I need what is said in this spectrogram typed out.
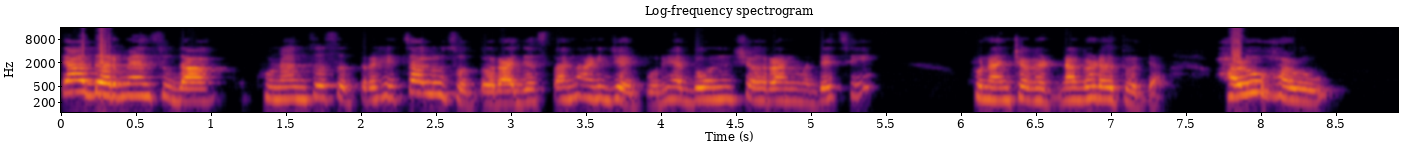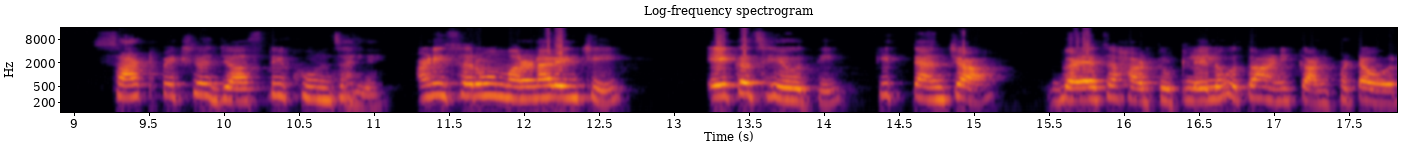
त्या दरम्यान सुद्धा खुनांचं सत्र हे चालूच होतं. राजस्थान आणि जयपूर ह्या दोन शहरांमध्येच ही खुनांच्या घटना घडत होत्या. हळूहळू साठपेक्षा जास्ती खून झाले आणि सर्व मरणाऱ्यांची एकच हे होती की त्यांच्या गळ्याचं हाड तुटलेलं होतं आणि कानफटावर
